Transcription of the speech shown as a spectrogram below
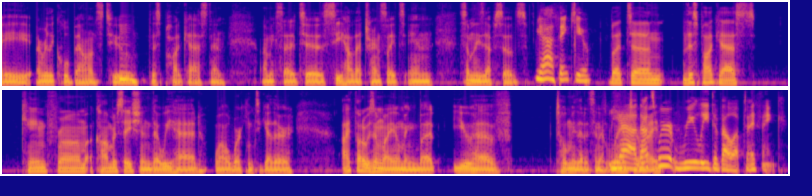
a, a really cool balance to this podcast. And I'm excited to see how that translates in some of these episodes. Yeah, thank you. But um, this podcast came from a conversation that we had while working together. I thought it was in Wyoming, but you have told me that it's in Atlanta. yeah, that's right? where it really developed, I think.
